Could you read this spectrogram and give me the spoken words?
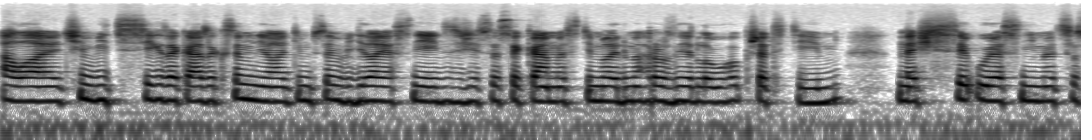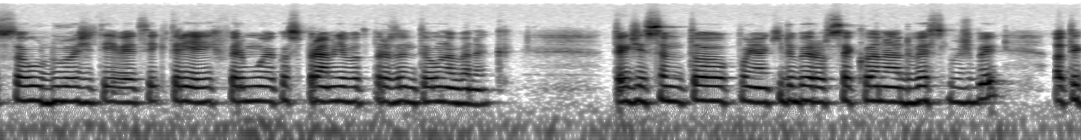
ale čím víc těch zakázek jsem měla, tím jsem viděla jasněji, že se sekáme s těmi lidmi hrozně dlouho předtím, než si ujasníme, co jsou důležité věci, které jejich firmu jako správně odprezentují na venek. Takže jsem to po nějaký době rozsekla na dvě služby a ty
